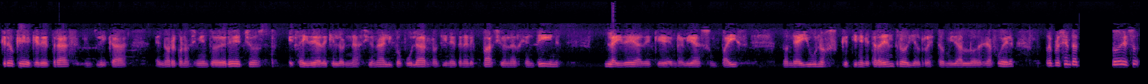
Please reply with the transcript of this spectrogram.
creo que, que detrás implica el no reconocimiento de derechos, esa idea de que lo nacional y popular no tiene que tener espacio en la Argentina, la idea de que en realidad es un país donde hay unos que tienen que estar adentro y el resto mirarlo desde afuera. Representa todo eso,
